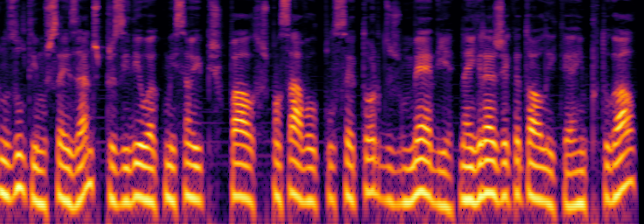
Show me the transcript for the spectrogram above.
que nos últimos seis anos presidiu a Comissão Episcopal responsável pelo setor dos média na Igreja Católica em Portugal,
